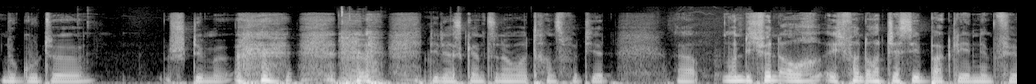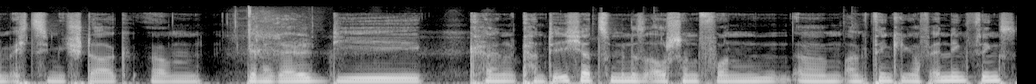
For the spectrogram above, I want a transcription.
eine gute Stimme, die das Ganze nochmal transportiert. Ja. Und ich finde auch, ich fand auch Jesse Buckley in dem Film echt ziemlich stark. Ähm, generell, die kan kannte ich ja zumindest auch schon von ähm, I'm Thinking of Ending Things.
